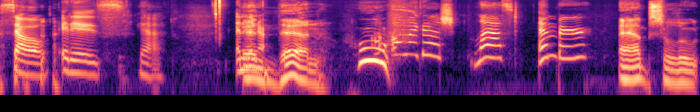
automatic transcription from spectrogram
So it is, yeah. And, And, then, then, oh my gosh, last Ember. absolute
